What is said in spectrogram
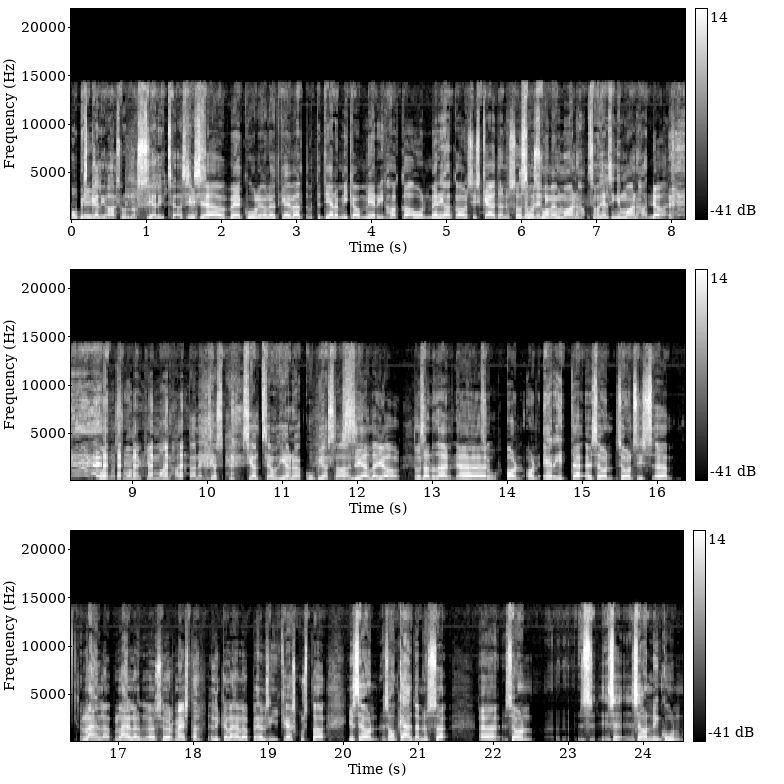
opiskelija-asunnossa siellä itse asiassa. Siis äh, meidän kuulijoille, jotka ei välttämättä tiedä, mikä on Merihaka on. Merihaka on siis käytännössä... On se, on Suomen niin kuin... Manha, se on Helsingin Manhattan. No. Voisi olla Suomenkin Manhattan. Että jos, sieltä se on hienoja kuvia saa. Niin Sieltä niin joo. Sanotaan, äh, on, on erittäin, se on, se on siis... Äh, lähellä, lähellä Sörnäistä, eli lähellä Helsingin keskustaa, ja se on, se on käytännössä se on, se, se on niin kuin,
